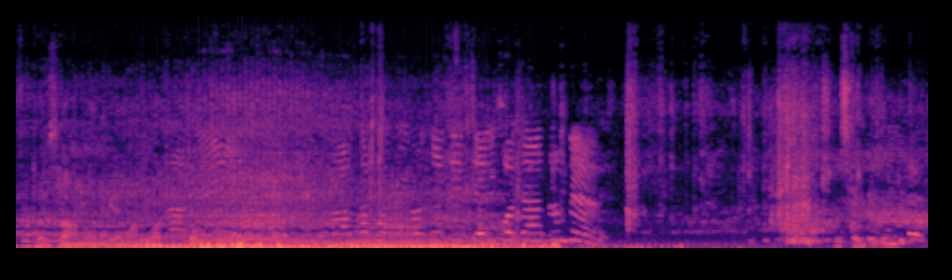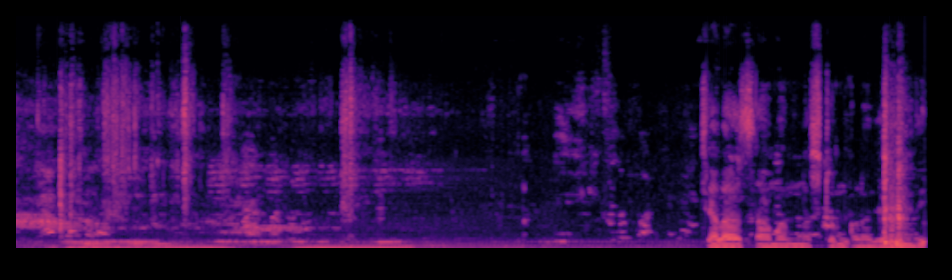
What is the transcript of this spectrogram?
మొత్తం సామాన్ గేమాన్ మొత్తం చూసారు కదండి చాలా సామాన్ నష్టం కూడా జరిగింది.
